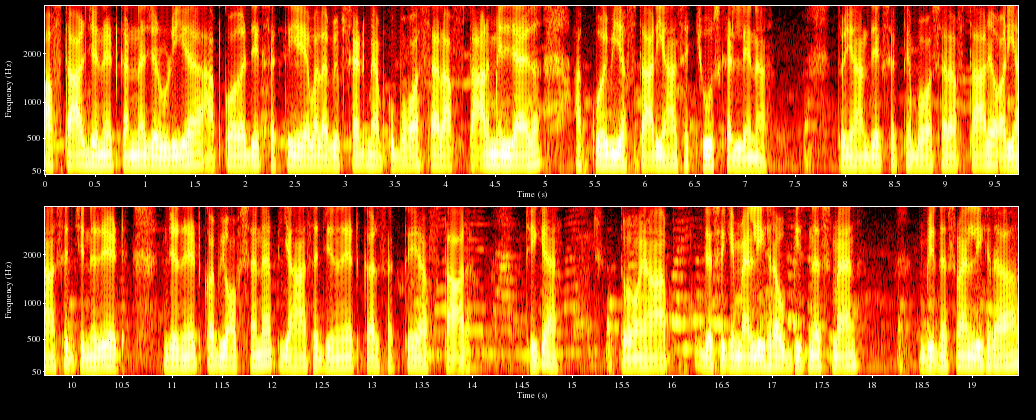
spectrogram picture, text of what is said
अवतार जनरेट करना ज़रूरी है। आपको अगर देख सकते हैं, ये वाला वेबसाइट में आपको बहुत सारा अवतार मिल जाएगा। आप कोई भी अवतार यहाँ से चूज़ कर लेना। तो यहाँ देख सकते हैं, बहुत सारा अवतार है और यहाँ से जनरेट जनरेट का भी ऑप्शन है। आप यहाँ से जनरेट कर सकते हैं अवतार। ठीक है? तो यहाँ जैसे कि मैं लिख रहा हूँ बिजनेसमैन बिजनेसमैन लिख रहा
